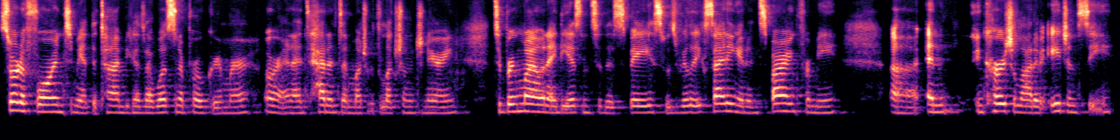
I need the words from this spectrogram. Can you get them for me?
sort of foreign to me at the time because i wasn't a programmer or and i hadn't done much with electrical engineering. To bring my own ideas into this space was really exciting and inspiring for me uh, and encouraged a lot of agency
